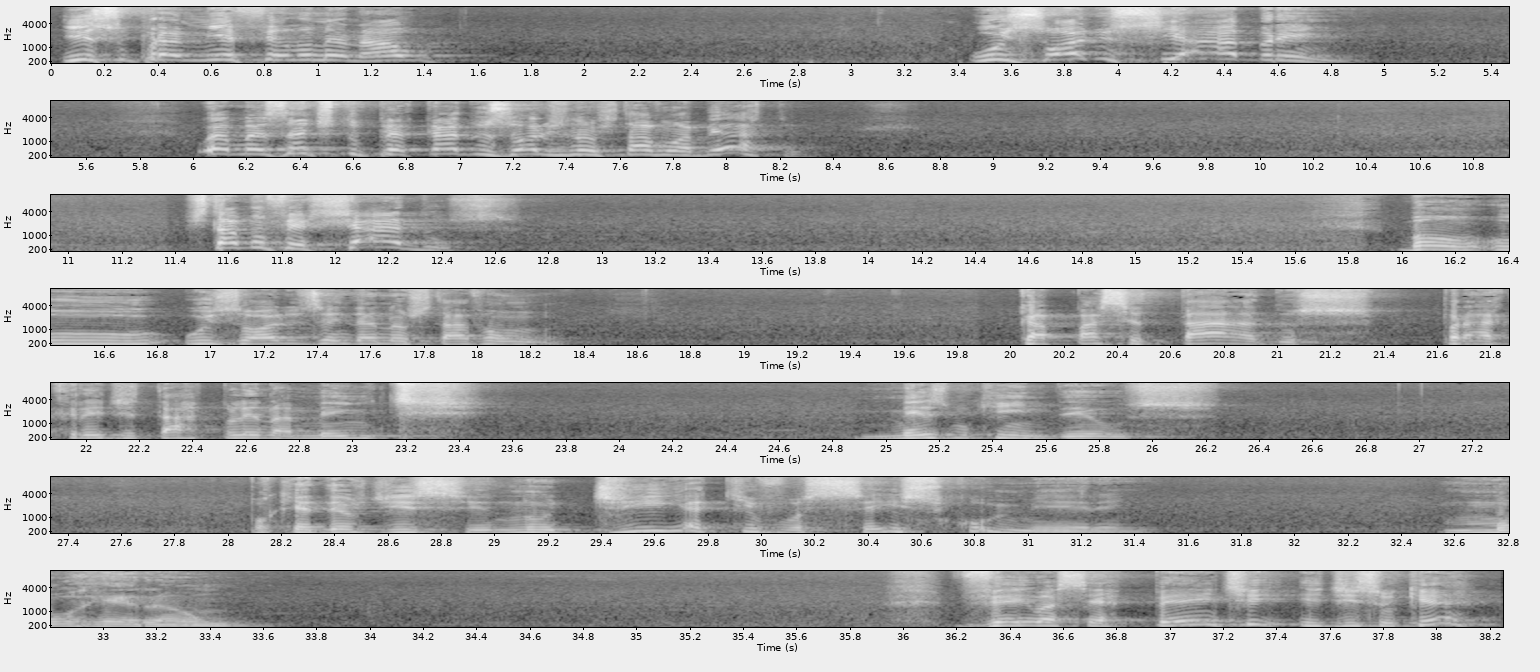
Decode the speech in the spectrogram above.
Isso para mim é fenomenal. Os olhos se abrem. Ué, mas antes do pecado os olhos não estavam abertos? Estavam fechados? Bom, o, os olhos ainda não estavam capacitados para acreditar plenamente, mesmo que em Deus. Porque Deus disse: no dia que vocês comerem, morrerão. Veio a serpente e disse o quê?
